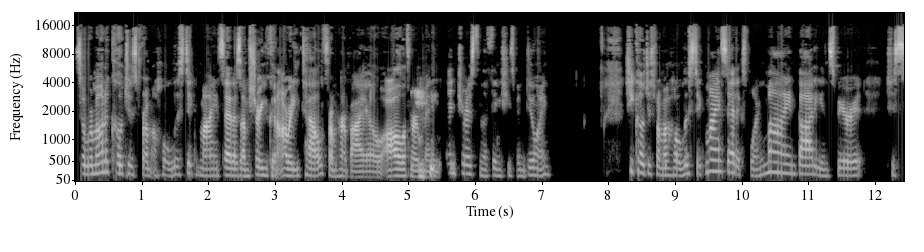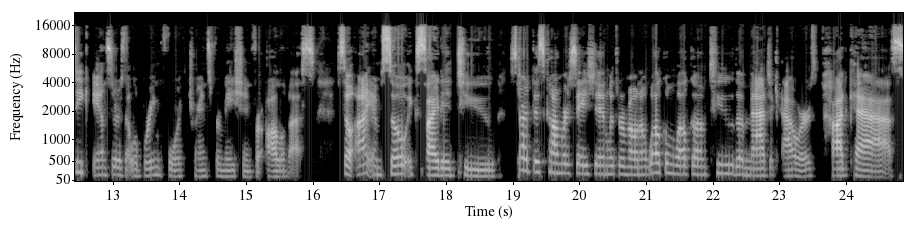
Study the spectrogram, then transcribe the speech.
So, Ramona coaches from a holistic mindset, as I'm sure you can already tell from her bio, all of her many interests and the things she's been doing. She coaches from a holistic mindset, exploring mind, body, and spirit to seek answers that will bring forth transformation for all of us. So I am so excited to start this conversation with Ramona. Welcome, welcome to the Magic Hours podcast.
